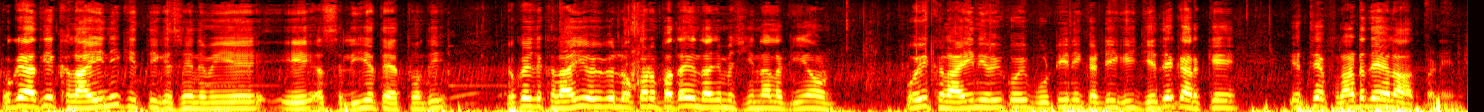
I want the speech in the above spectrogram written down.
ਕਿਉਂਕਿ ਐਤਕੀ ਖਲਾਈ ਨਹੀਂ ਕੀਤੀ ਕਿਸੇ ਨੇ ਵੀ ਇਹ ਇਹ ਅਸਲੀਅਤ ਹੈ ਇੱਥੋਂ ਦੀ। ਕਿਉਂਕਿ ਜੇ ਖਲਾਈ ਹੋਈ ਵੀ ਲੋਕਾਂ ਨੂੰ ਪਤਾ ਹੀ ਹੁੰਦਾ ਜੀ ਮਸ਼ੀਨਾਂ ਲੱਗੀਆਂ ਹੋਣ, ਕੋਈ ਖਲਾਈ ਨਹੀਂ ਹੋਈ, ਕੋਈ ਬੂਟੀ ਨਹੀਂ ਕੱਢੀ ਗਈ, ਜਿਹਦੇ ਕਰਕੇ ਇੱਥੇ ਫਲੱਡ ਦੇ ਹਾਲਾਤ ਬਣੇ ਨੇ।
